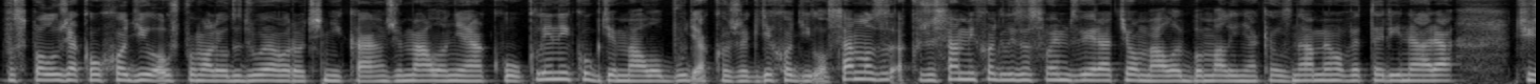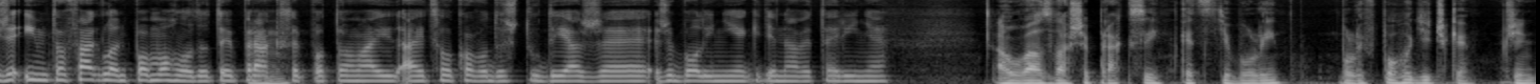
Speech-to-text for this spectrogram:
spolužiakov chodilo už pomaly od druhého ročníka, že malo nejakú kliniku, kde malo buď akože, kde chodilo samo, akože sami chodili so svojím zvieraťom, alebo mali nejakého známeho veterinára, čiže im to fakt len pomohlo do tej praxe potom aj, aj celkovo do štúdia, že, že boli niekde na veteríne. A u vás vaše praxi, keď ste boli, boli v pohodičke? Či,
